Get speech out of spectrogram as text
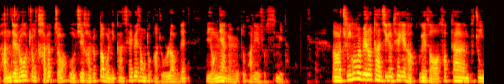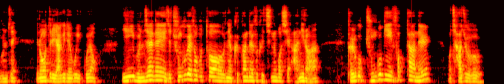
반대로 좀 가볍죠. 몸집이 가볍다 보니까 3배 정도까지 올라오는 영향을 또 발휘해 줬습니다. 어, 중국을 비롯한 지금 세계 각국에서 석탄 부중 문제 이런 것들이 야기되고 있고요. 이 문제는 이제 중국에서부터 그냥 극한돼서 그치는 것이 아니라 결국 중국이 석탄을 뭐 자주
